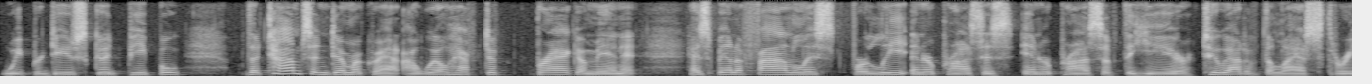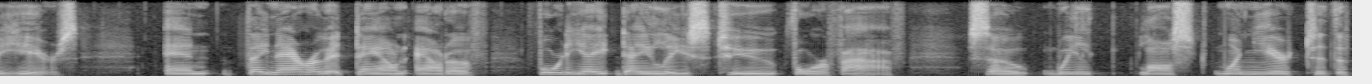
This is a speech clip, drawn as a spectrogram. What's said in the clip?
we produce good people. The Times and Democrat, I will have to brag a minute, has been a finalist for Lee Enterprises Enterprise of the Year two out of the last three years. And they narrow it down out of 48 dailies to four or five. So we lost one year to the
